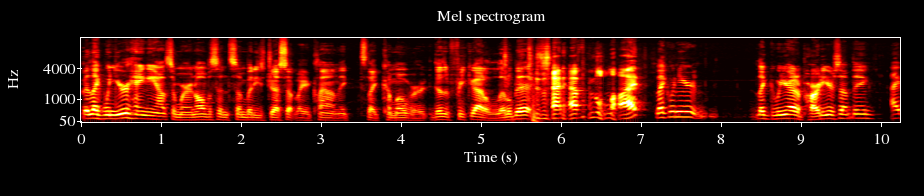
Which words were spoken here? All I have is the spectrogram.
But like when you're hanging out somewhere and all of a sudden somebody's dressed up like a clown, they like come over. It doesn't freak you out a little bit. Does that happen a lot? like when you're like when you're at a party or something. I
